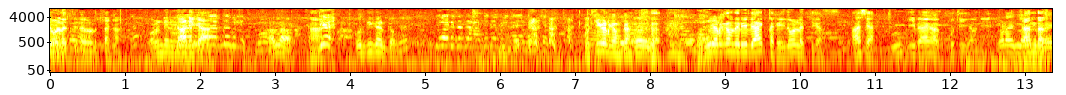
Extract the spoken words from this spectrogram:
ಡೋಳತ್ತಿದೆ ಡೋಳತ್ತಕ ತಗ. ಗಾಡಿಗ? ಅಲ್ಲ. ಹಾ. ಕುದ್ದಿ ಕಟ್ಕೊಂಬ. ಕುತ್ತಿ ಕಡ್ಕಂಕ ಕುತ್ತಿಗೆ ಕಡ್ಕಂದ್ರೆ ಈ ಬ್ಯಾಗ್ ತಕ ಇದು ಒಳ್ಳೆತ್ತೀಗ ಆಸ್ಯಾ ಈ ಬ್ಯಾಗ್ ಹಾಕು ಕುತ್ತಿಗೆ ಅವನಿಗೆ. ಚಂದ ಅದು.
